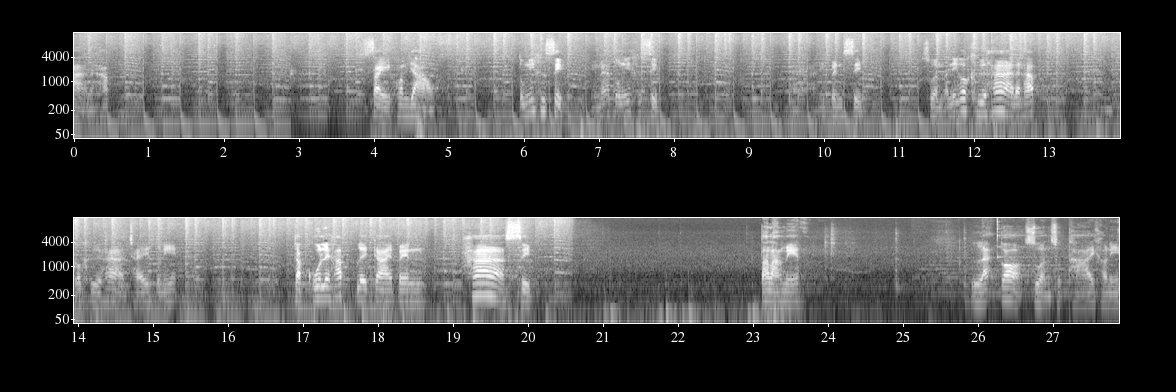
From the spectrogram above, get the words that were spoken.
5 นะครับ ใส่ความยาว ตรงนี้คือ 10 เห็นไหมตรงนี้คือ 10อันนี้เป็น 10 ส่วนอันนี้ก็คือ 5 นะครับ ก็คือ 5 ใช้ตัวนี้ จับคูณเลยครับ เลยกลายเป็น 50 ตารางเมตร และก็ส่วนสุดท้ายคราวนี้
